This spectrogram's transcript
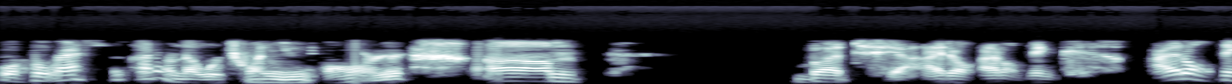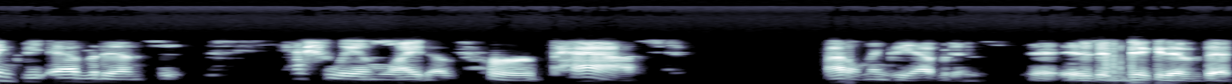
or harassed them. I don't know which one you are. Um, but yeah, I don't, I don't think, I don't think the evidence, especially in light of her past, I don't think the evidence is indicative that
